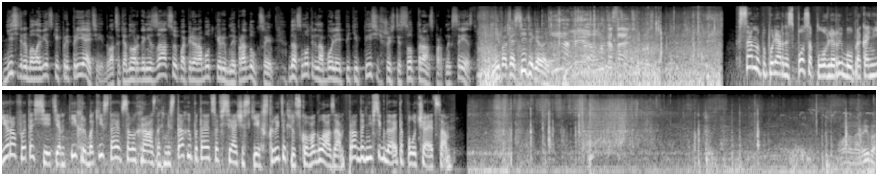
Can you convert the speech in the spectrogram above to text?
10 рыболовецких предприятий, 21 организацию по переработке рыбной продукции. Досмотрено более 5600 транспортных средств. Не покостите, говорю? Мы касаемся просто. Самый популярный способ ловли рыбы у браконьеров – это сети. Их рыбаки ставят в самых разных местах и пытаются всячески их скрыть от людского глаза. Правда, не всегда это получается. Вон она рыба.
